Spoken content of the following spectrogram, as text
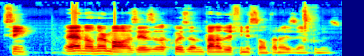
Sim. É, não, normal. Às vezes a coisa não tá na definição, tá no exemplo mesmo.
